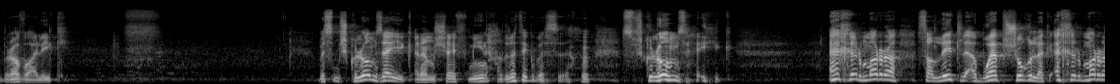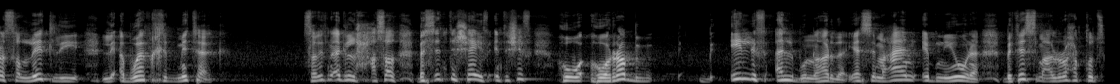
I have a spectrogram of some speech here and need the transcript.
برافو عليكي. بس مش كلهم زيك. أنا مش شايف مين حضرتك بس. بس مش كلهم زيك. آخر مرة صليت لأبواب شغلك. آخر مرة صليت لي لأبواب خدمتك. صليت من أجل الحصاد. بس أنت شايف أنت شايف هو هو الرب إيه اللي في قلبه النهارده؟ يا سمعان ابن يونا بتسمع للروح القدس.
